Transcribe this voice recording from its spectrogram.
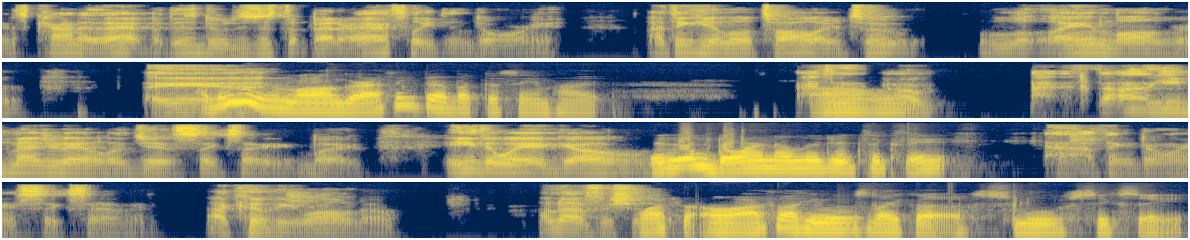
it's kind of that, but this dude is just a better athlete than Dorian. I think he's a little taller too, a little, and longer. I think And even longer. I think they're about the same height. I think Um, um, I thought he measured at a legit six eight, but either way it go, isn't Dorian a legit six eight? I think Dorian's six seven. I could be wrong though. I'm not for Oh, I sure. thought, oh, I thought he was like a smooth six eight.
